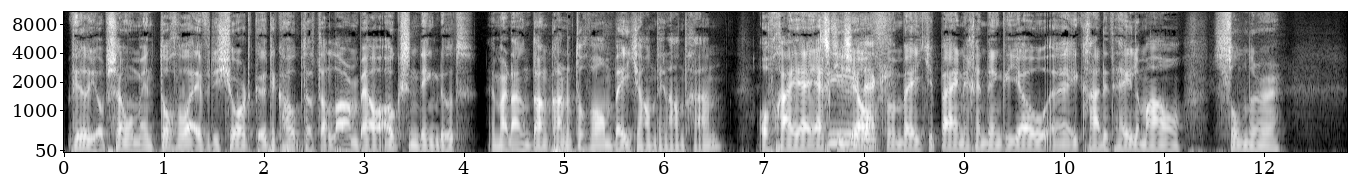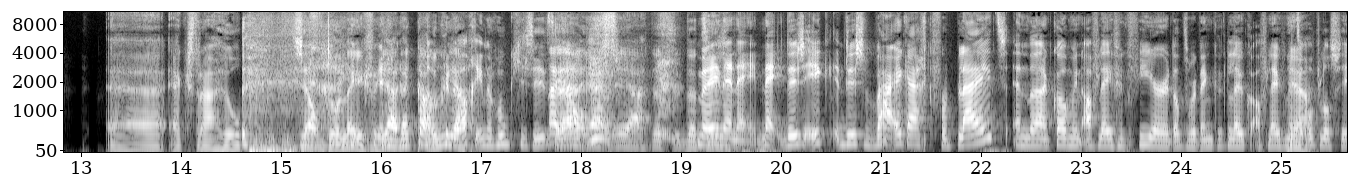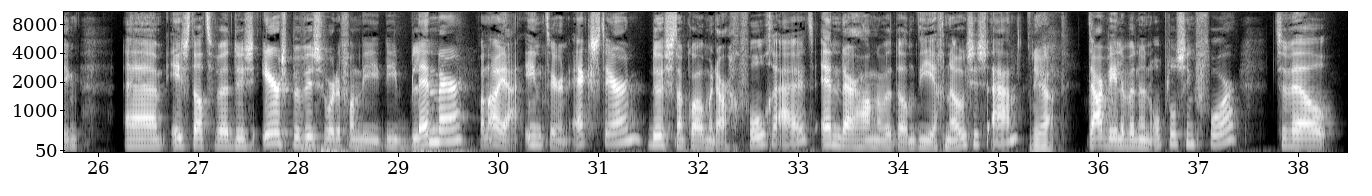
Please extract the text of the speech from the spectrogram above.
wil je op zo'n moment toch wel even die shortcut. Ik hoop dat de alarmbel ook zijn ding doet. Maar dan, dan kan het toch wel een beetje hand in hand gaan. Of ga jij echt Tuurlijk. jezelf een beetje pijnigen en denken... yo, eh, ik ga dit helemaal zonder eh, extra hulp zelf doorleven. Ja, dat kan. Elke ja. dag in een hoekje zitten. Nou ja, ja, ja, dat, dat nee, is- nee, nee, nee. Dus, ik, dus waar ik eigenlijk voor pleit, en dan komen we in aflevering 4, dat wordt denk ik een leuke aflevering met de oplossing, ehm, is dat we dus eerst bewust worden van die, die blender, van oh ja, intern, extern. Dus dan komen daar gevolgen uit en daar hangen we dan diagnoses aan. Ja, Daar willen we een oplossing voor. Terwijl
